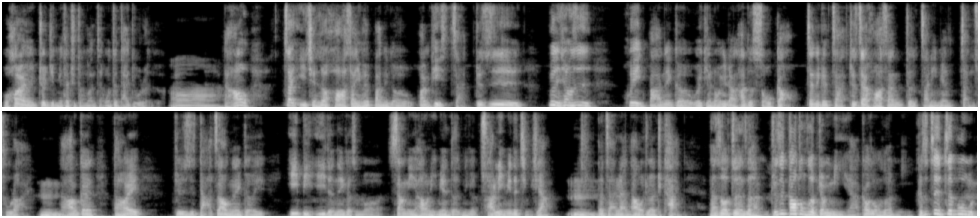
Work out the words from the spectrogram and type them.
我后来就也没再去动漫展，因为真的太多人了。哦然后在以前的华山也会办那个 One Piece 展，就是有点像是会把那个尾田荣一郎他的手稿在那个展，就在华山的展里面展出来，嗯然后跟他会就是打造那个一比一的那个什么桑尼号里面的那个船里面的景象嗯的展览，然后我就会去看。那时候真的是很，就是高中的时候比较迷啊，高中的时候很迷。可是这这部，嗯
